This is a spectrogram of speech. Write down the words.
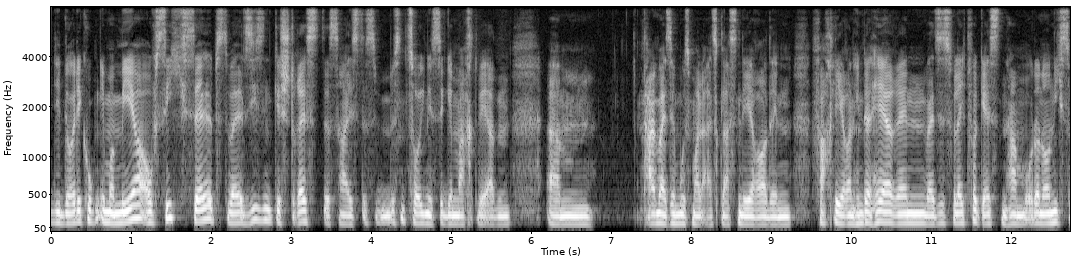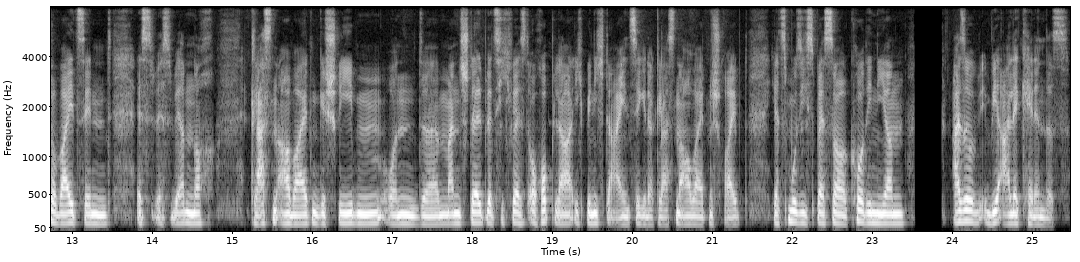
die Leute gucken immer mehr auf sich selbst, weil sie sind gestresst. Das heißt, es müssen Zeugnisse gemacht werden. Ähm, Teilweise muss man als Klassenlehrer den Fachlehrern hinterherrennen, weil sie es vielleicht vergessen haben oder noch nicht so weit sind. Es, es werden noch Klassenarbeiten geschrieben und äh, man stellt plötzlich fest, oh hoppla, ich bin nicht der Einzige, der Klassenarbeiten schreibt. Jetzt muss ich es besser koordinieren. Also wir alle kennen das.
